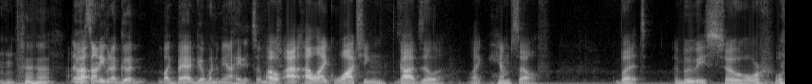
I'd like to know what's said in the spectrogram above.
Mm-hmm. No, that's not even a good like bad good one to me. I hate it so much. Oh, I, I like watching Godzilla, like himself, but the movie's so horrible.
